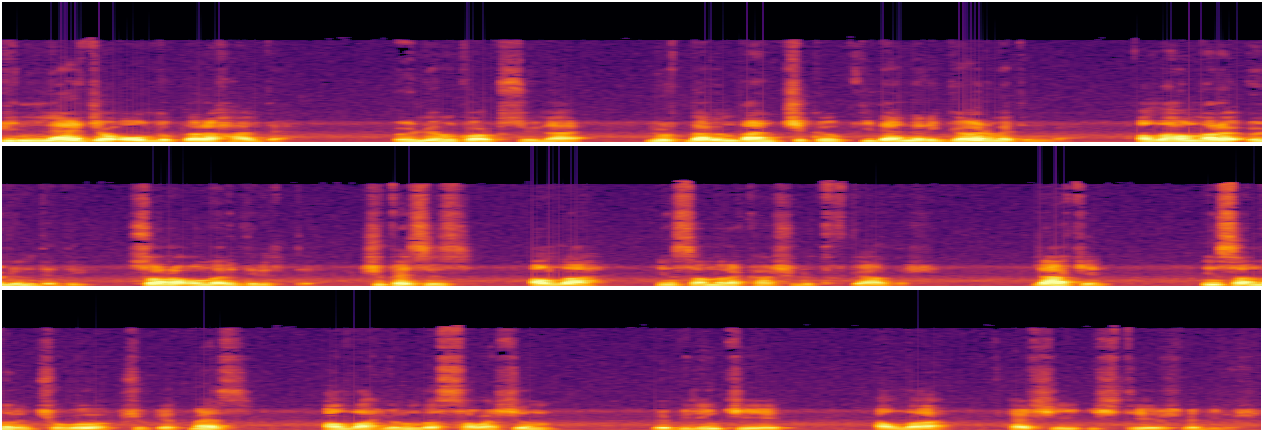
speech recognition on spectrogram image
Binlerce oldukları halde ölüm korkusuyla yurtlarından çıkıp gidenleri görmedin mi? Allah onlara ölün dedi. Sonra onları diriltti. Şüphesiz Allah insanlara karşı lütufkardır. Lakin insanların çoğu şükretmez. Allah yolunda savaşın ve bilin ki Allah her şeyi iştir ve bilir.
